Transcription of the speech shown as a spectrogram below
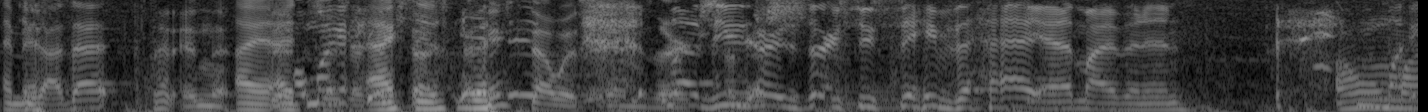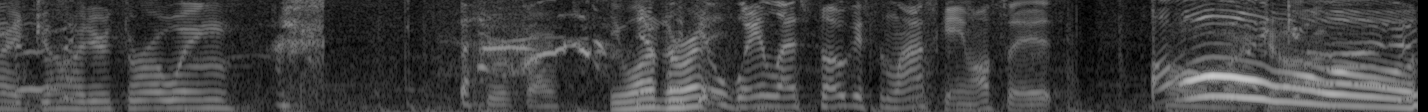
I You got that? That in the, I- I Oh my God, actually that's- I missed. think that was in there. No, you, or, Some- Zurx, you saved that. Yeah, it might have been in. oh, oh my god, you're throwing. You're fine. You wanted to Definitely write. feel way less focused than last game. I'll say it. Oh!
